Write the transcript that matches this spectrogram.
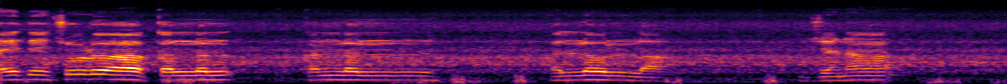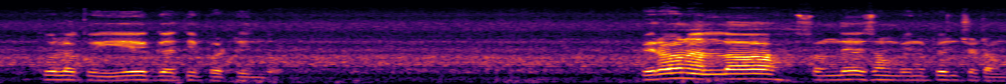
అయితే చూడు ఆ కళ్ళల్ కళ్ళల్ కల్లోల్ల జనాకులకు ఏ గతి పట్టిందో. ఫిరోన్ అల్లా సందేశం వినిపించటం.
